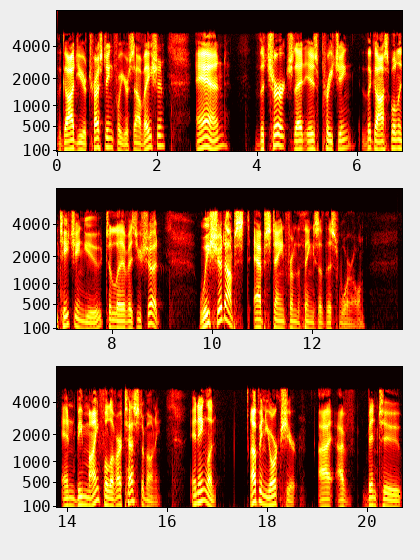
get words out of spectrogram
the God you're trusting for your salvation and the church that is preaching the gospel and teaching you to live as you should. We should abstain from the things of this world and be mindful of our testimony. In England, up in Yorkshire, I, I've been to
